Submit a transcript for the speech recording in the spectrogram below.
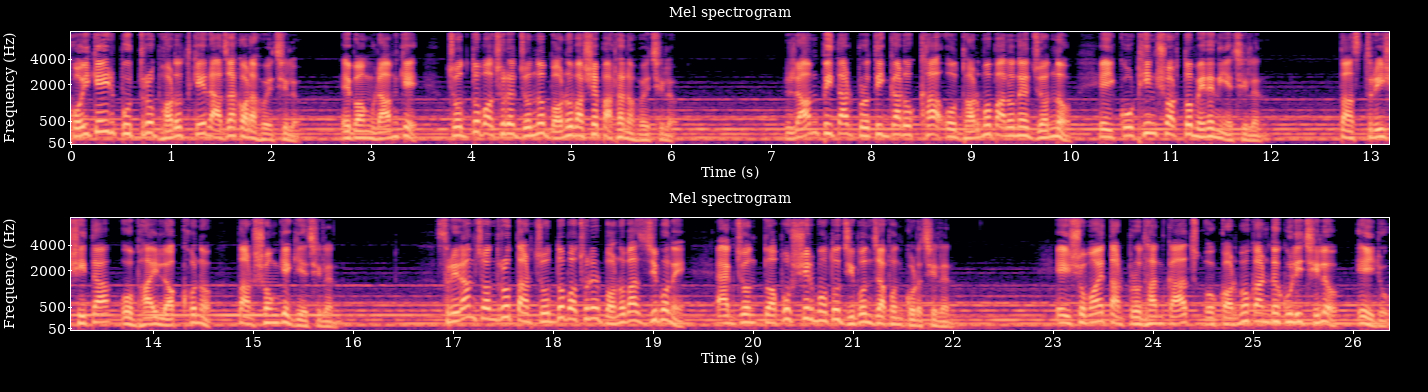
কৈকেয়ীর পুত্র ভরতকে রাজা করা হয়েছিল এবং রামকে চোদ্দ বছরের জন্য বনবাসে পাঠানো হয়েছিল। রাম পিতার প্রতিজ্ঞা রক্ষা ও ধর্ম পালনের জন্য এই কঠিন শর্ত মেনে নিয়েছিলেন। তাঁর স্ত্রী সীতা ও ভাই লক্ষণও তার সঙ্গে গিয়েছিলেন। শ্রীরামচন্দ্র তার চোদ্দ বছরের বনবাস জীবনে একজন তপস্বীর মতো জীবনযাপন করেছিলেন। এই সময় তার প্রধান কাজ ও কর্মকাণ্ডগুলি ছিল এইরূপ।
